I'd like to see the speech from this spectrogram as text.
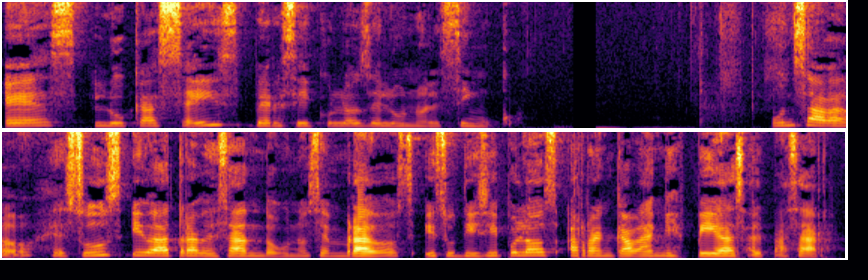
es Lucas 6, versículos del 1 al 5. Un sábado Jesús iba atravesando unos sembrados y sus discípulos arrancaban espigas al pasar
